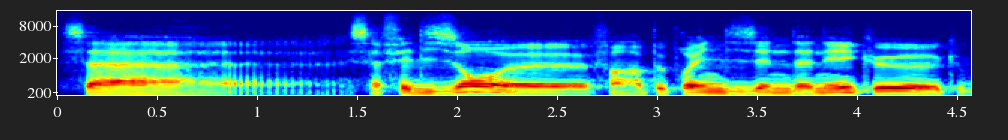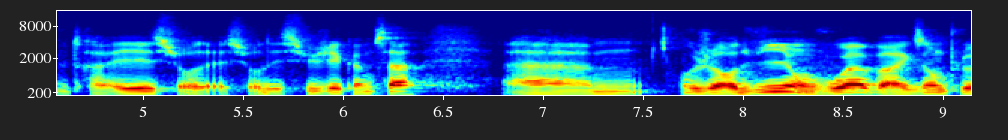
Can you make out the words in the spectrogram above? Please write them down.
ça, fait dix ans, euh, enfin à peu près une dizaine d'années que, vous travaillez sur des sujets comme ça. Aujourd'hui, on voit par exemple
